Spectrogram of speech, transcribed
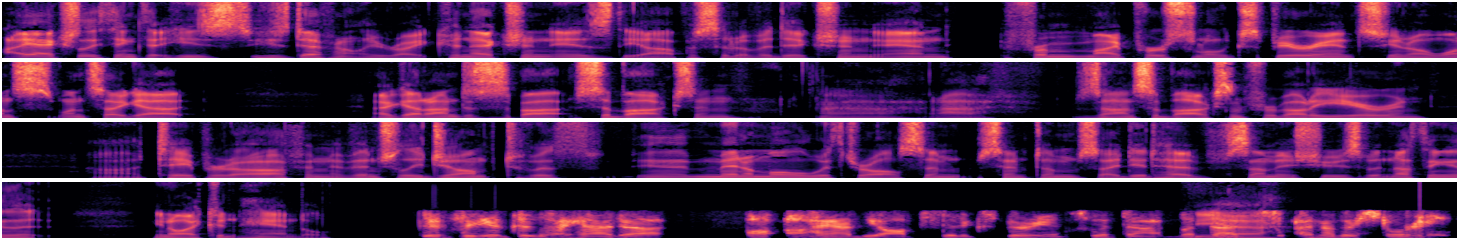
I actually think that he's he's definitely right. Connection is the opposite of addiction, and from my personal experience, you know, once once I got I got onto Suboxone, uh, I was on Suboxone for about a year and uh, tapered off, and eventually jumped with eh, minimal withdrawal sim- symptoms. I did have some issues, but nothing that you know I couldn't handle. Good for you, because I had uh, I had the opposite experience with that, but Yeah. that's another story.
